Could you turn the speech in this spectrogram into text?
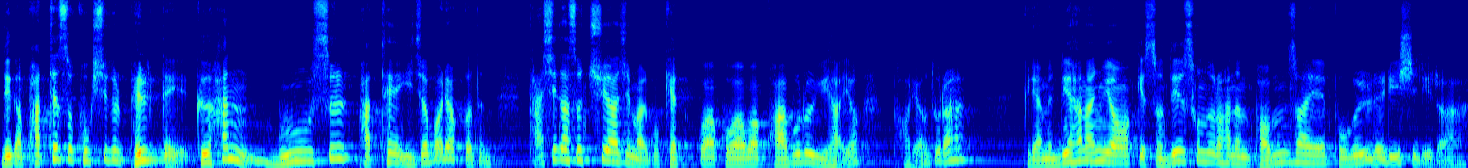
네가 밭에서 곡식을 벨 때에 그 한 뭇을 밭에 잊어버렸거든. 다시 가서 취하지 말고 객과 고아와 과부를 위하여 버려두라. 그리하면 네 하나님 여호와께서 네 손으로 하는 범사에 복을 내리시리라.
